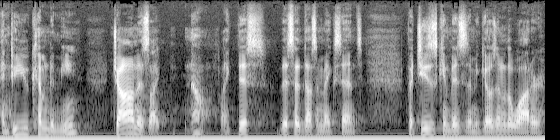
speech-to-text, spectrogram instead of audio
And do you come to me? John is like, no, like this, this doesn't make sense. But Jesus convinces him. He goes into the water,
